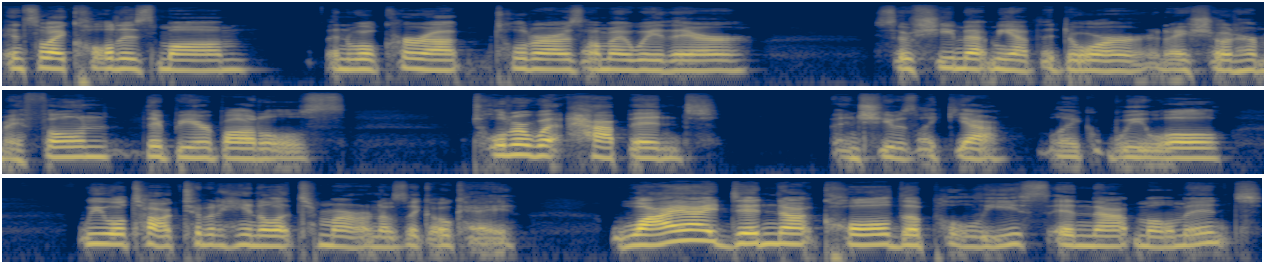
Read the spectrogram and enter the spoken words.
And so I called his mom and woke her up, told her I was on my way there. So she met me at the door and I showed her my phone, the beer bottles, told her what happened. And she was like, Yeah, like we will we will talk to him and handle it tomorrow. And I was like, okay. Why I did not call the police in that moment,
